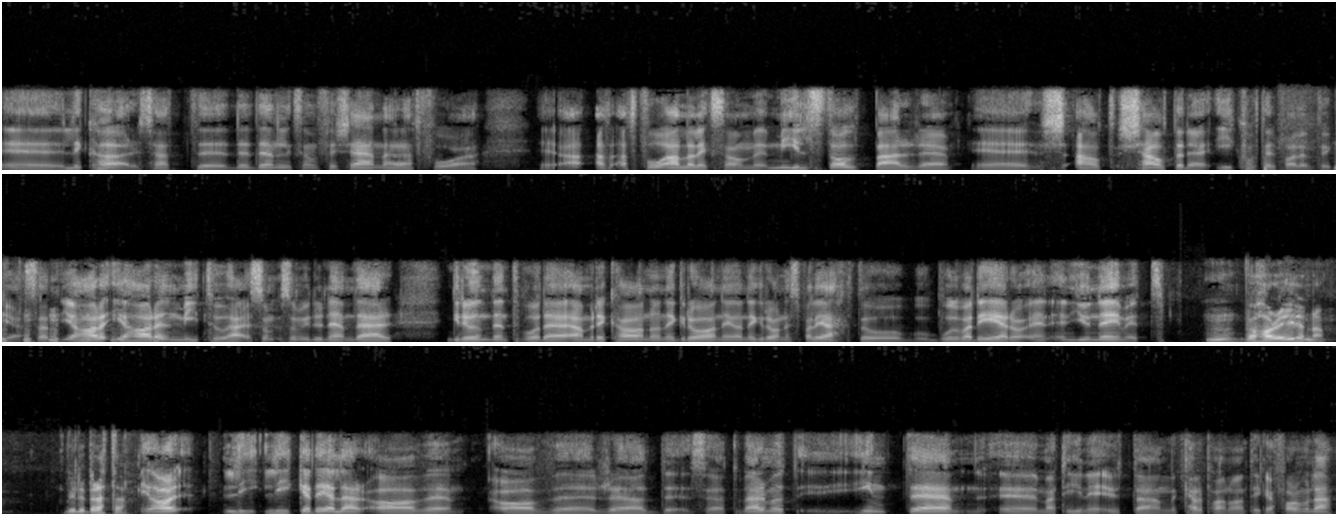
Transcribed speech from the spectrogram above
eh likör så att eh, den liksom förtjänar att få eh, att, att, få alla liksom milstolpar eh, shoutade i Cocktailpodden tycker jag. Så jag, har, jag har en metoo här som, som du nämnde är grunden till både Americano, Negroni och Negroni Spagliato och Boulevardiero, and, and you name it. Mm, vad har du i den då? Vill du berätta? Jag har li, lika delar av av eh, röd eh, söt vermouth. Inte eh, Martini utan Carpano Antica Formula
